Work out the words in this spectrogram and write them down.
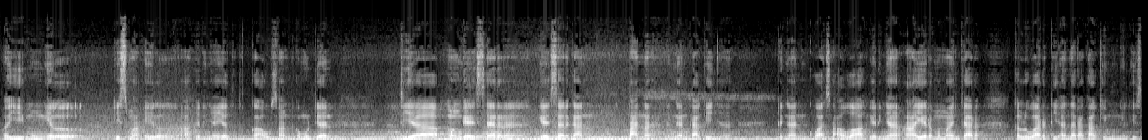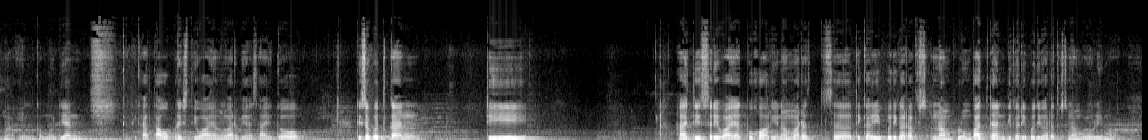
Bayi mungil Ismail akhirnya ya tetap kehausan. Kemudian dia menggeser geserkan tanah dengan kakinya. dengan kuasa Allah akhirnya air memancar keluar di antara kaki mungil Ismail. Kemudian ketika tahu peristiwa yang luar biasa itu disebutkan di hadis riwayat Bukhari nomor 3364 dan 3365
